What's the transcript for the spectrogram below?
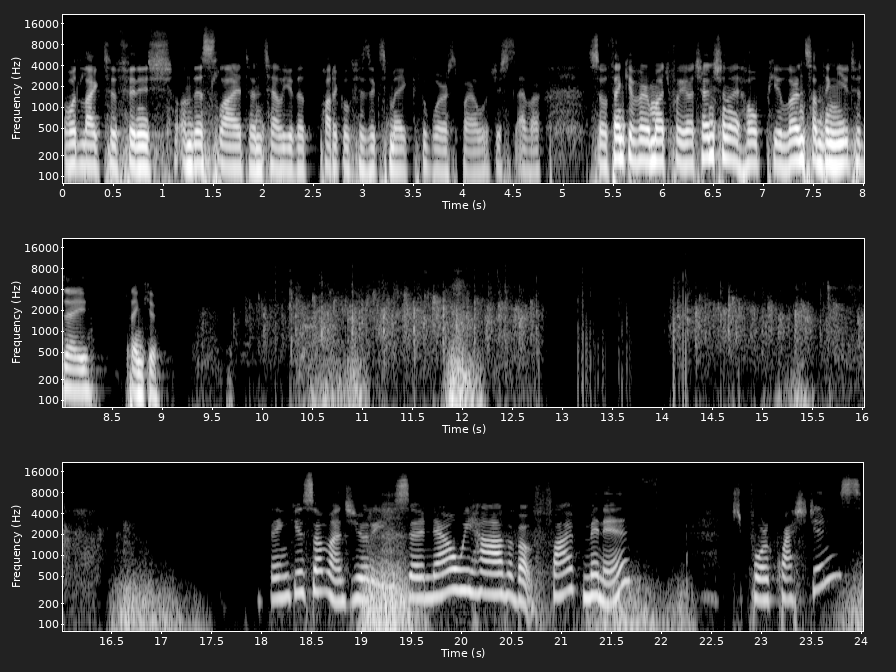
I would like to finish on this slide and tell you that particle physics make the worst biologists ever. So thank you very much for your attention. I hope you learned something new today. Thank you. Thank you so much, Yuri. So now we have about five minutes for questions.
